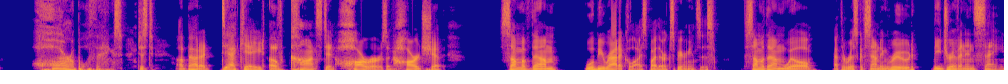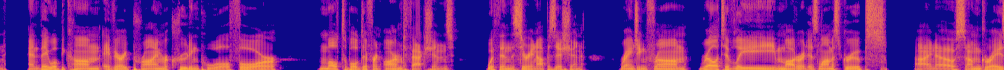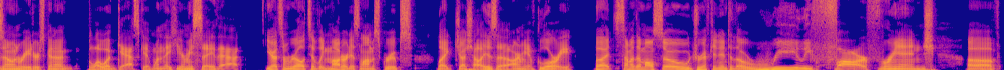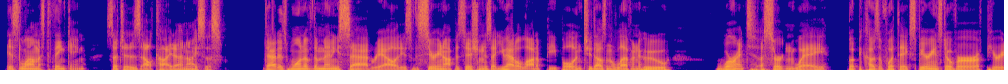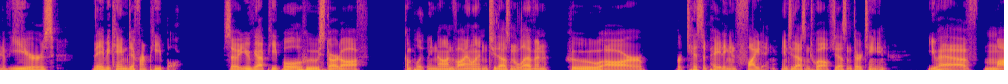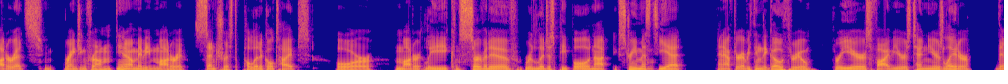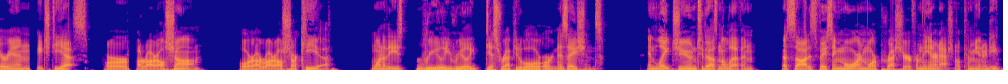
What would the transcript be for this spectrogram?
horrible things, just about a decade of constant horrors and hardship. Some of them will be radicalized by their experiences. Some of them will, at the risk of sounding rude, be driven insane and they will become a very prime recruiting pool for multiple different armed factions within the Syrian opposition, ranging from relatively moderate Islamist groups. I know some Grayzone reader's gonna blow a gasket when they hear me say that. You had some relatively moderate Islamist groups like Jaish al Army of Glory, but some of them also drifted into the really far fringe of Islamist thinking, such as Al Qaeda and ISIS. That is one of the many sad realities of the Syrian opposition is that you had a lot of people in 2011 who weren't a certain way, but because of what they experienced over a period of years, they became different people. So you've got people who start off completely nonviolent in 2011 who are participating in fighting in 2012, 2013. You have moderates ranging from, you know, maybe moderate centrist political types or moderately conservative religious people, not extremists yet. And after everything they go through, three years, five years, 10 years later, they're in HTS or Ahrar al Sham or Ahrar al Sharqiya, one of these really, really disreputable organizations. In late June 2011, Assad is facing more and more pressure from the international community.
